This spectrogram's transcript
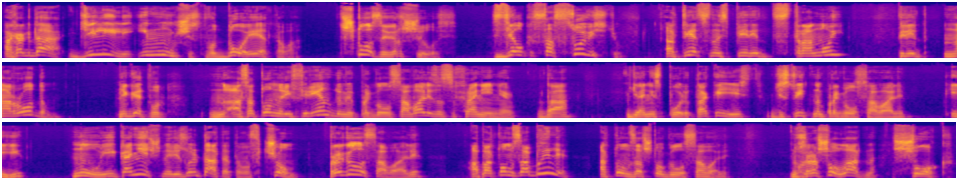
А когда делили имущество до этого, что завершилось? Сделка со совестью? Ответственность перед страной? перед народом. Мне говорят, вот, а зато на референдуме проголосовали за сохранение. Да, я не спорю, так и есть. Действительно проголосовали. И? Ну, и конечный результат этого в чем? Проголосовали, а потом забыли о том, за что голосовали. Ну хорошо, ладно, шок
